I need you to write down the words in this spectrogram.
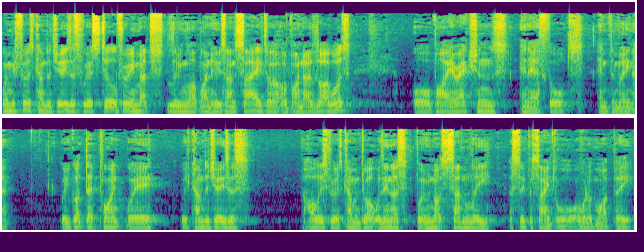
When we first come to Jesus, we're still very much living like one who's unsaved, or, or I know that I was, or by our actions and our thoughts and demeanour. We've got that point where we've come to Jesus, the Holy Spirit's come and dwelt within us, but we're not suddenly a super saint or, or what it might be.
